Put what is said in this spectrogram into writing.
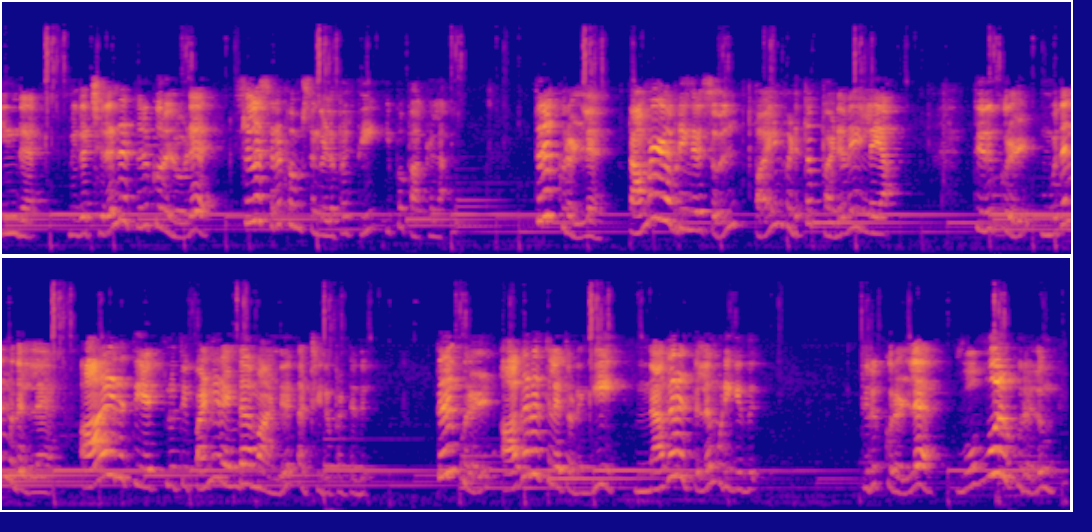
இந்த மிகச்சிறந்த திருக்குறளோட சில சிறப்பம்சங்களை பத்தி இப்ப பார்க்கலாம். திருக்குறள்ல தமிழ் அப்படிங்கிற சொல் பயன்படுத்தப்படவே இல்லையா? திருக்குறள் முதன் முதல்ல ஆயிரத்தி எட்நூத்தி பன்னிரெண்டாம் ஆண்டு அச்சிடப்பட்டது. திருக்குறள் அகரத்துல தொடங்கி நகரத்துல முடியுது திருக்குறள்ல ஒவ்வொரு குறளும்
